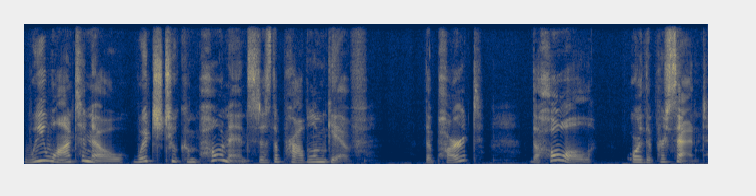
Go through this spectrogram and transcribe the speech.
We want to know which two components does the problem give, the part, the whole, or the percent.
